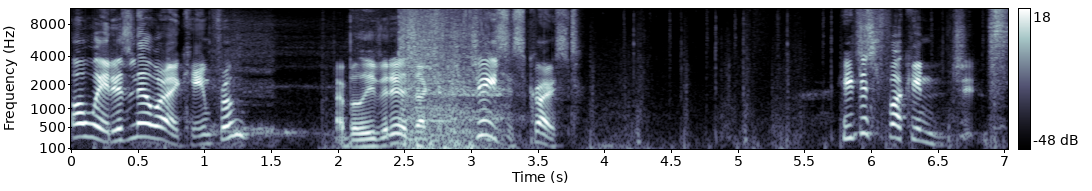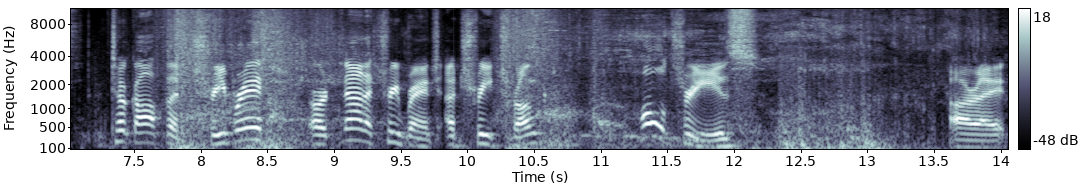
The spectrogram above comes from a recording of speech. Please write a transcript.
Oh wait, isn't that where I came from? I believe it is. Jesus Christ. He just fucking took off a tree branch? Or, not a tree branch, a tree trunk? Whole trees. Alright.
